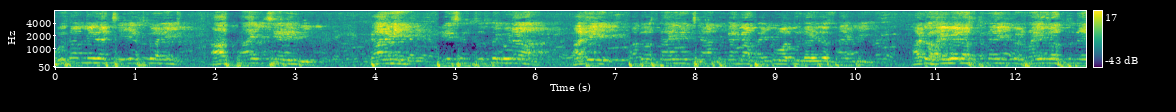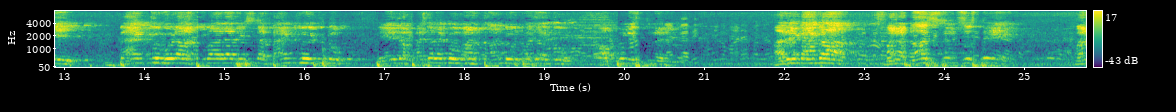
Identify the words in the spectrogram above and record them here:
భుసం మీద చేసుకొని ఆ స్థాయికి చేరింది. కానీ దేశం చూస్తే కూడా అది పదో స్థాయి నుంచి ఆర్థికంగా పైకి పోతుంది ఐదో స్థాయికి. అటు హైవేలు వస్తున్నాయి ఇటు రైళ్ళు వస్తున్నాయి. బ్యాంకులు కూడా దివాలా తీసిన బ్యాంకులు ఇప్పుడు పేద ప్రజలకు మన తాండూరు ప్రజలకు అప్పులు ఇస్తున్నారు అదే కాక మన రాష్ట్రం చూస్తే మన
